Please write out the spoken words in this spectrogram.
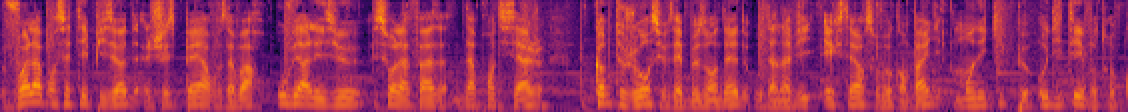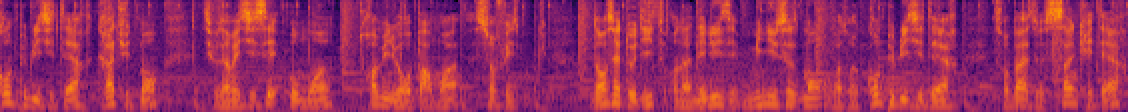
Voilà pour cet épisode, j'espère vous avoir ouvert les yeux sur la phase d'apprentissage. Comme toujours, si vous avez besoin d'aide ou d'un avis extérieur sur vos campagnes, mon équipe peut auditer votre compte publicitaire gratuitement si vous investissez au moins 3000 euros par mois sur Facebook. Dans cet audit, on analyse minutieusement votre compte publicitaire sur base de 5 critères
